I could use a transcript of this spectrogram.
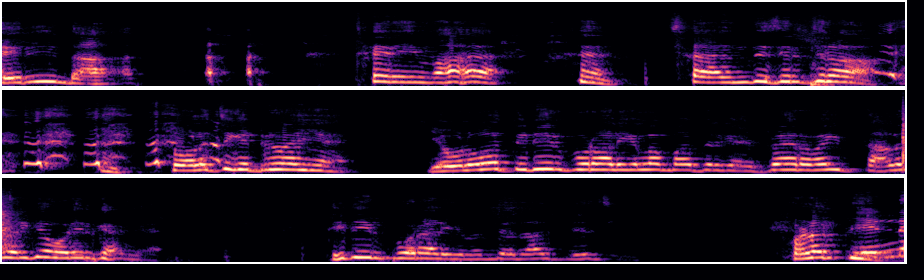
தெரியும்டா. தெரியுமா? சந்து சிரிச்சிடும் தொலைச்சி கட்டுருவாங்க. எவ்வளவோ திடீர் போராளிகள்லாம் பார்த்துருக்கேன். எஃப்ஐஆரை வாங்கி தலை வரைக்கும் ஓடி இருக்காங்க திடீர் போராளிகள் வந்து ஏதாவது பேசி குழப்பி. என்ன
